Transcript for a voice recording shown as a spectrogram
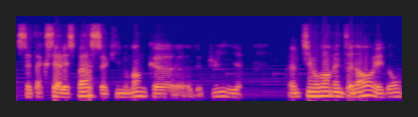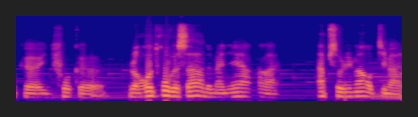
cet accès à l'espace qui nous manque depuis un petit moment maintenant, et donc il faut que l'on retrouve ça de manière absolument optimale.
